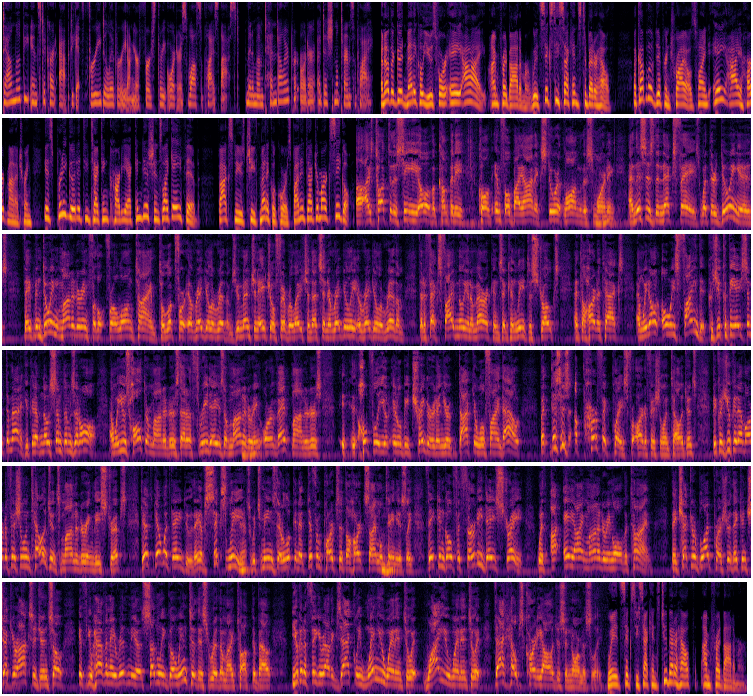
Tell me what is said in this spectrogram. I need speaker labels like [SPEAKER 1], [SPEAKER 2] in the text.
[SPEAKER 1] Download the Instacart app to get free delivery on your first three orders while supplies last. Minimum $10 per order, additional term supply.
[SPEAKER 2] Another good medical use for AI. I'm Fred Bottomer with 60 Seconds to Better Health. A couple of different trials find AI heart monitoring is pretty good at detecting cardiac conditions like AFib. Fox News chief medical correspondent Dr. Mark Siegel.
[SPEAKER 3] Uh, I talked to the CEO of a company called InfoBionics, Stuart Long, this morning, mm-hmm. and this is the next phase. What they're doing is They've been doing monitoring for, the, for a long time to look for irregular rhythms. You mentioned atrial fibrillation. That's an irregularly irregular rhythm that affects 5 million Americans and can lead to strokes and to heart attacks. And we don't always find it because you could be asymptomatic. You could have no symptoms at all. And we use Holter monitors that are three days of monitoring or event monitors. It, it, hopefully, it'll be triggered and your doctor will find out but this is a perfect place for artificial intelligence because you could have artificial intelligence monitoring these strips. Get, get what they do. They have six leads, yeah. which means they're looking at different parts of the heart simultaneously. Mm-hmm. They can go for 30 days straight with uh, AI monitoring all the time. They check your blood pressure. They can check your oxygen. So if you have an arrhythmia, suddenly go into this rhythm I talked about you're going to figure out exactly when you went into it, why you went into it. That helps cardiologists enormously.
[SPEAKER 2] With 60 seconds to better health, I'm Fred Bottomer.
